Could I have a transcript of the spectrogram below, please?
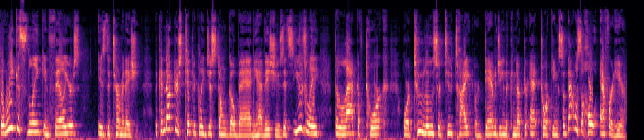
The weakest link in failures is determination. The conductors typically just don't go bad. You have issues. It's usually the lack of torque or too loose or too tight or damaging the conductor at torquing. So that was the whole effort here.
